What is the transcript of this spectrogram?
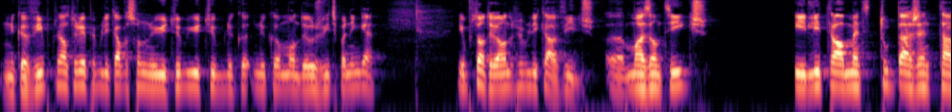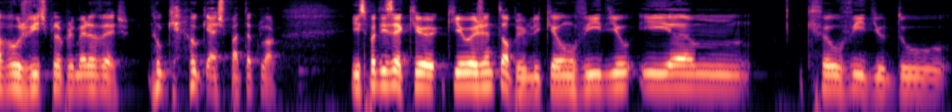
Nunca vi, porque na altura eu publicava só no YouTube e o YouTube nunca, nunca mandou os vídeos para ninguém. E portanto eu ando a publicar vídeos uh, mais antigos e literalmente toda a gente estava os vídeos pela primeira vez. O que, é, o que é espetacular. Isso para dizer que, eu, que eu hoje então publiquei um vídeo e um, que foi o vídeo do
